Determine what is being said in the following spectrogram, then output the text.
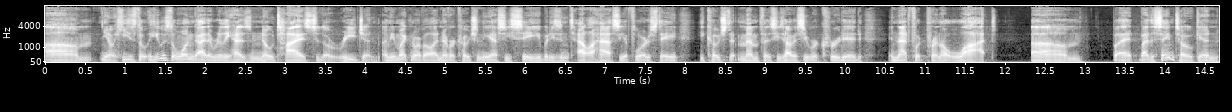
Um, you know, he's the he was the one guy that really has no ties to the region. I mean, Mike Norvell had never coached in the SEC, but he's in Tallahassee at Florida State. He coached at Memphis. He's obviously recruited in that footprint a lot. Um, but by the same token,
